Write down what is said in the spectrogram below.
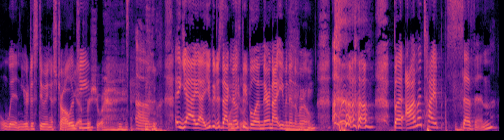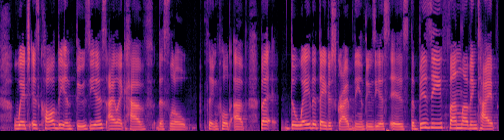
when you're just doing Oh, astrology. yeah, for sure. Um, yeah, yeah, you could just diagnose sure. people and they're not even in the room. But I'm a type seven, which is called the enthusiast. I like have this little thing pulled up, but the way that they describe the enthusiast is the busy, fun loving type,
